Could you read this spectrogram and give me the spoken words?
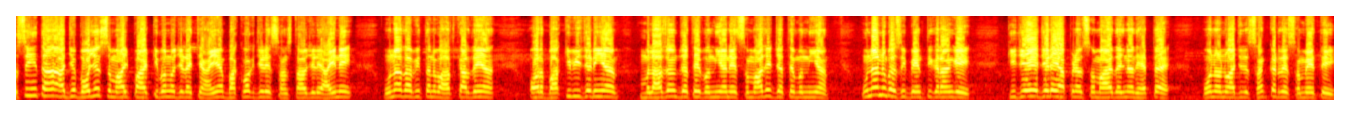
ਅਸੀਂ ਤਾਂ ਅੱਜ ਬਹੁਜਨ ਸਮਾਜ ਪਾਰਟੀ ਵੱਲੋਂ ਜਿਹੜਾ ਇੱਥੇ ਆਏ ਆ ਵੱਖ-ਵੱਖ ਜਿਹੜੇ ਸੰਸਥਾ ਜਿਹੜੇ ਆਏ ਨੇ ਉਹਨਾਂ ਦਾ ਵੀ ਧੰਨਵਾਦ ਕਰਦੇ ਆ ਔਰ ਬਾਕੀ ਵੀ ਜਿਹੜੀਆਂ ਮੁਲਾਜ਼ਮ ਜਥੇਬੰਦੀਆਂ ਨੇ ਸਮਾਜਿਕ ਜਥੇਬੰਦੀਆਂ ਉਹਨਾਂ ਨੂੰ ਵੀ ਅਸੀਂ ਬੇਨਤੀ ਕਰਾਂਗੇ ਕਿ ਜੇ ਜਿਹੜੇ ਆਪਣੇ ਸਮਾਜ ਦਾ ਜਿਹਨਾਂ ਦੇ ਹਿੱਤ ਹੈ ਉਹਨਾਂ ਨੂੰ ਅੱਜ ਦੇ ਸੰਕਟ ਦੇ ਸਮੇਂ ਤੇ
